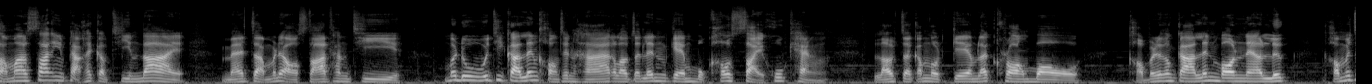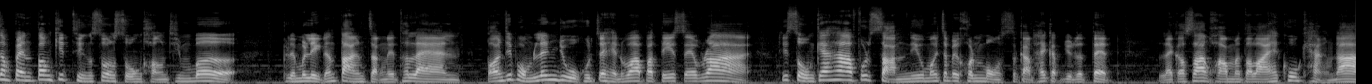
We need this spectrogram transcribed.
สามารถสร้าง Impact ให้กับทีมได้ แม้จะไม่ได้ออกสตาร์ททันที มาดูวิธีการเล่นของเทนฮาร์กเราจะเล่นเกมบุกเข้าใส่คู่แข่ง เราจะกำหนดเกมและครองบอล เขาไม่ได้ต้องการเล่นบอลแนวลึก เขาไม่จำเป็นต้องคิดถึงส่วนสูงของทิมเบอร์พรีเมียร์ลีกนั้นต่างจากเนเธอร์แลนด์ ตอนที่ผมเล่นอยู่คุณจะเห็นว่าปาติสเอฟราที่สูงแค่ 5 ฟุต 3 นิ้วมักจะเป็นคนหม่งสกัดให้กับยูไนเต็ด และก็สร้างความอันตรายให้คู่แข่งได้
